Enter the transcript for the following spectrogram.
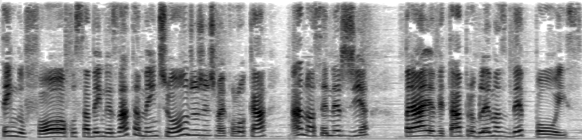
tendo foco, sabendo exatamente onde a gente vai colocar a nossa energia para evitar problemas depois.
